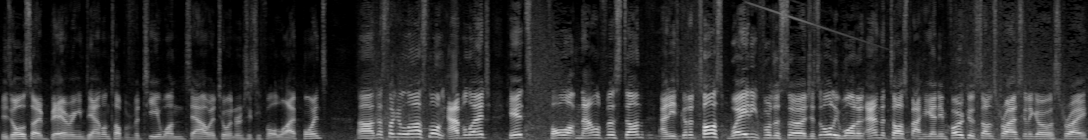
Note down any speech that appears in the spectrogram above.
He's also bearing down on top of a tier 1 tower, 264 life points. Uh, that's not going to last long. Avalanche hits, follow up Maleficent stun, and he's got a toss waiting for the surge. It's all he wanted, and the toss back again. In focus, Sunstrike is going to go astray.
